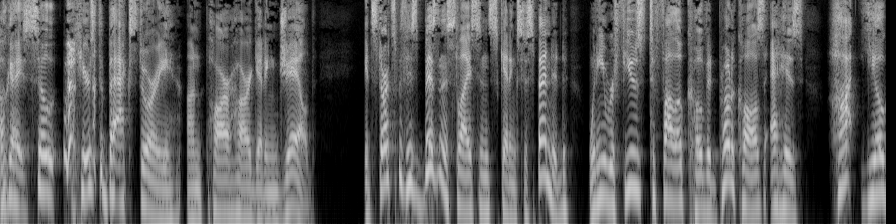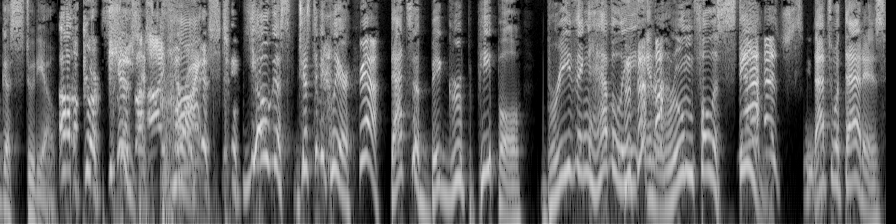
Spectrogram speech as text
Okay, so here's the backstory on Parhar getting jailed. It starts with his business license getting suspended when he refused to follow COVID protocols at his hot yoga studio. Of course, yes, Jesus Christ. Yoga, just to be clear, Yeah. that's a big group of people breathing heavily in a room full of steam. Yes. That's what that is.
